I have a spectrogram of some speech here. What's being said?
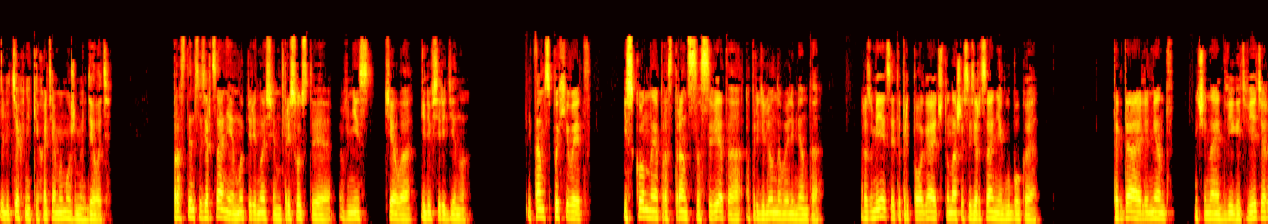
или техники, хотя мы можем их делать. Простым созерцанием мы переносим присутствие вниз тела или в середину. И там вспыхивает исконное пространство света определенного элемента. Разумеется, это предполагает, что наше созерцание глубокое. Тогда элемент начинает двигать ветер,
